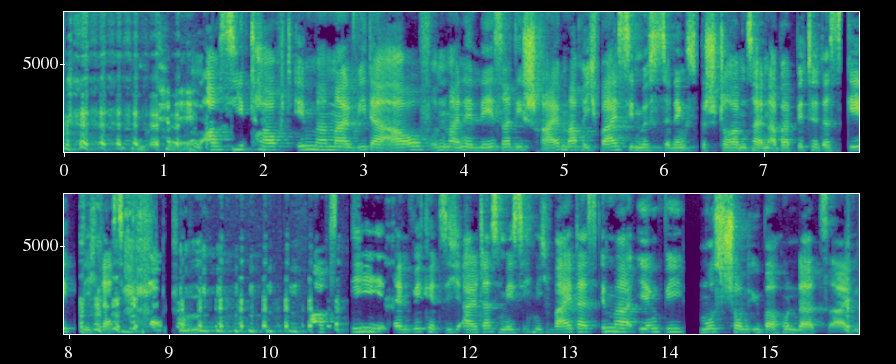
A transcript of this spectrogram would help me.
Okay. Und auch sie taucht immer mal wieder auf und meine Leser, die schreiben auch, ich weiß, sie müsste längst gestorben sein, aber bitte, das geht nicht, lass kommen. auch sie entwickelt sich altersmäßig nicht weiter, ist immer irgendwie, muss schon über 100 sein.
